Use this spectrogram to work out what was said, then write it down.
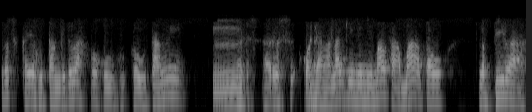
terus kayak hutang gitulah oh ke hutang nih Mm. harus harus kondangan lagi minimal sama atau lebih lah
